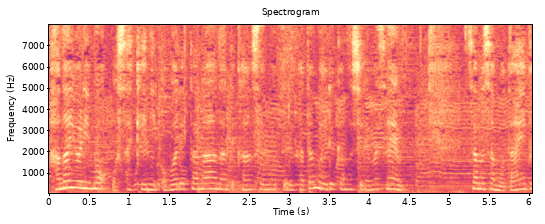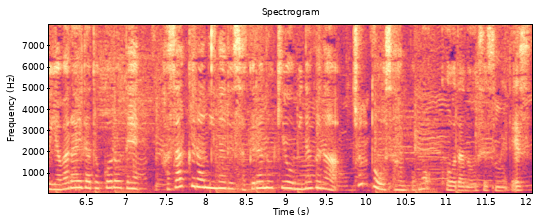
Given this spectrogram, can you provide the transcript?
花よりもお酒に溺れたなぁなんて感想を持っている方もいるかもしれません。寒さもだいぶ和らいだところで葉桜になる桜の木を見ながらちょっとお散歩もコーダのおすすめです。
